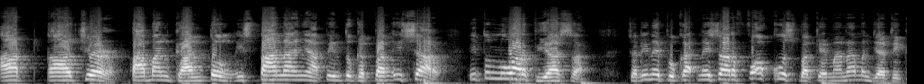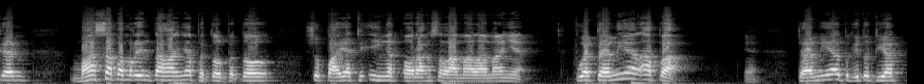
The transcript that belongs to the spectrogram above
Art culture, taman gantung, istananya, pintu gerbang Isyar, itu luar biasa. Jadi Nebukadnezar fokus bagaimana menjadikan masa pemerintahannya betul-betul supaya diingat orang selama-lamanya. Buat Daniel apa? Ya. Daniel begitu dia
